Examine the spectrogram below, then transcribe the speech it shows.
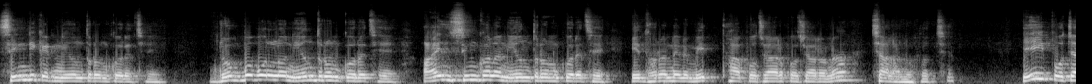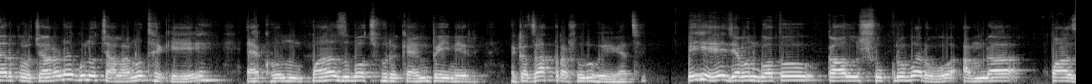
সিন্ডিকেট নিয়ন্ত্রণ করেছে, দ্রব্যমূল্য নিয়ন্ত্রণ করেছে, আইন শৃঙ্খলা নিয়ন্ত্রণ করেছে, এ ধরনের মিথ্যা প্রচার প্রচারণা চালানো হচ্ছে। এই প্রচার প্রচারণাগুলো চালানো থেকে এখন পাঁচ বছর ক্যাম্পেইনের একটা যাত্রা শুরু হয়ে গেছে। এই যে যেমন গতকাল শুক্রবারও আমরা পাঁচ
